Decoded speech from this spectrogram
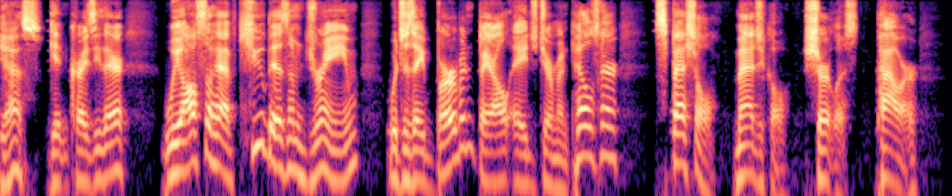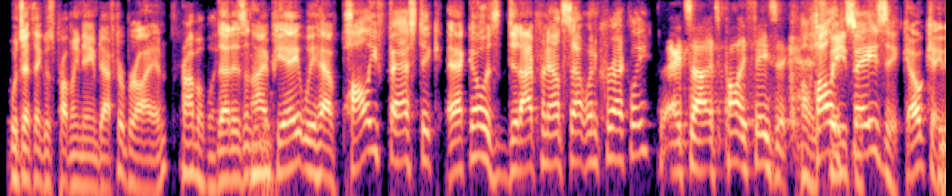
yes, Getting crazy there. We also have Cubism Dream, which is a bourbon barrel aged German Pilsner. Special, magical, shirtless, power, which I think was probably named after Brian. probably. That is an IPA. We have Polyphastic Echo. Is Did I pronounce that one correctly? It's uh, it's polyphasic. Polyphasic. Polyphasic. Okay.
